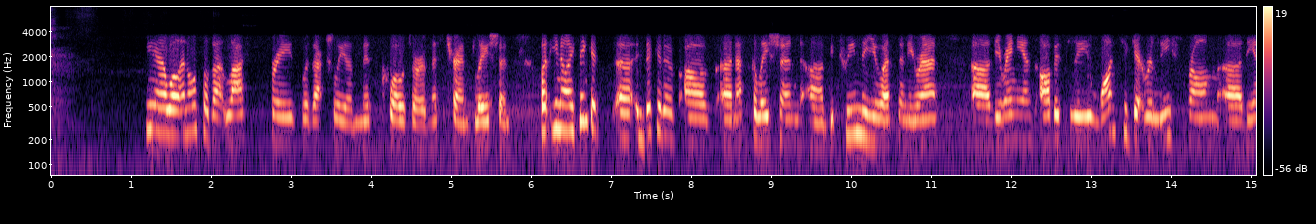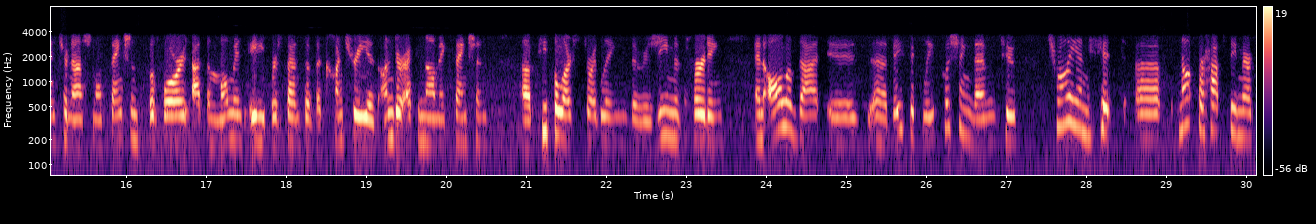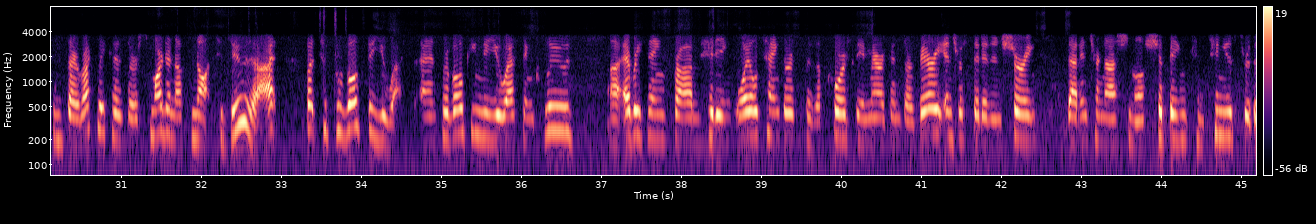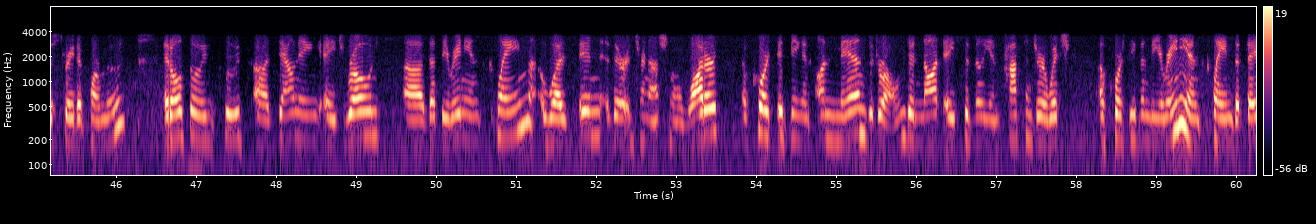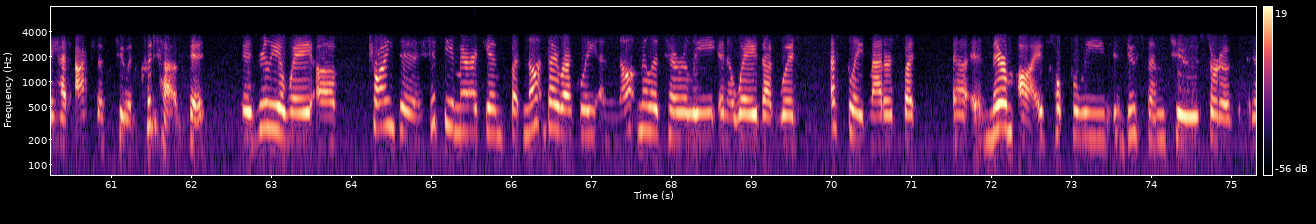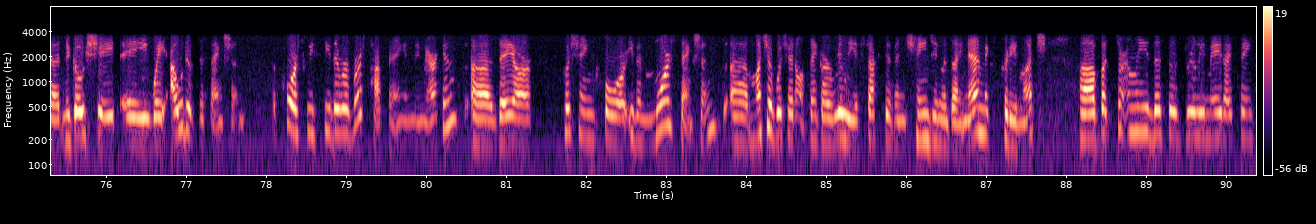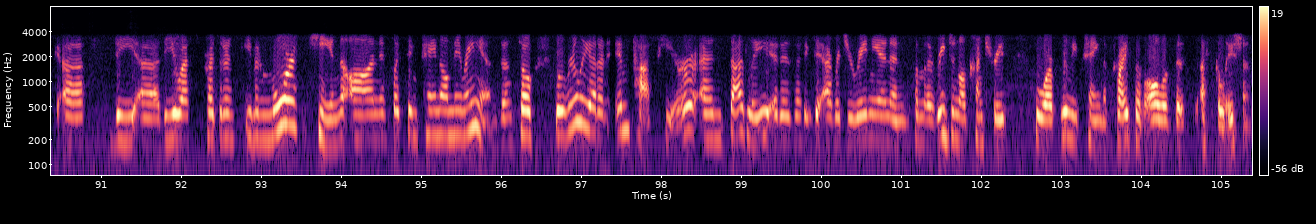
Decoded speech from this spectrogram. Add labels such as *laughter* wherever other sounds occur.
Yeah, well, and also that last phrase was actually a misquote or a mistranslation. But, you know, I think it's uh, indicative of an escalation uh, between the U.S. and Iran. Uh, the Iranians obviously want to get relief from uh, the international sanctions before. At the moment, 80% of the country is under economic sanctions. Uh, people are struggling. The regime is hurting. And all of that is uh, basically pushing them to try and hit uh, not perhaps the Americans directly because they're smart enough not to do that, but to provoke the U.S. And provoking the U.S. includes uh, everything from hitting oil tankers, because of course the Americans are very interested in ensuring that international shipping continues through the Strait of Hormuz. It also includes uh, downing a drone uh, that the Iranians claim was in their international waters. Of course, it being an unmanned drone and not a civilian passenger, which, of course, even the Iranians claimed that they had access to and could have hit, is really a way of trying to hit the Americans, but not directly and not militarily in a way that would escalate matters, but uh, in their eyes, hopefully induce them to sort of uh, negotiate a way out of the sanctions. Of course, we see the reverse happening in the Americans. Uh, they are pushing for even more sanctions, uh, much of which I don't think are really effective in changing the dynamics pretty much. Uh, but certainly, this has really made, I think, uh, the uh, the U.S. president even more keen on inflicting pain on the Iranians, and so we're really at an impasse here. And sadly, it is, I think, the average Iranian and some of the regional countries who are really paying the price of all of this escalation.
